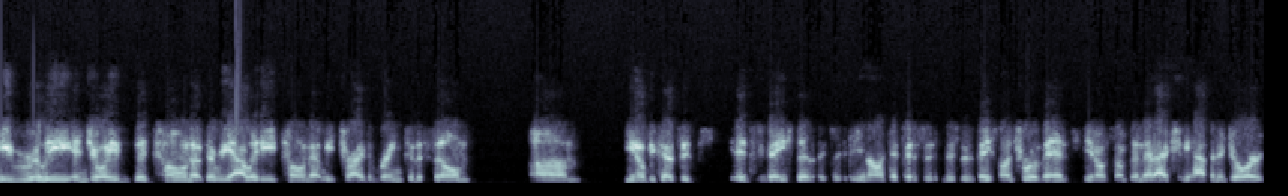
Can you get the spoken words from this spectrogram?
he really enjoyed the tone of the reality tone that we tried to bring to the film. Um, you know, because it's, it's based, it's, you know, like I said, this is based on true events, you know, something that actually happened to George.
